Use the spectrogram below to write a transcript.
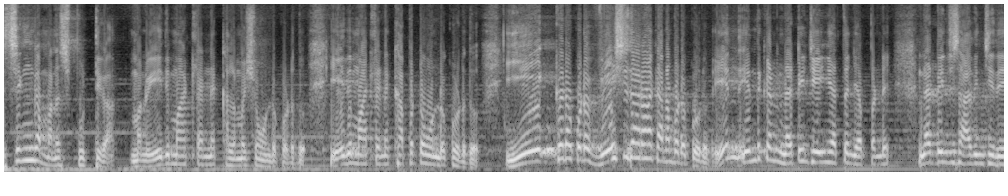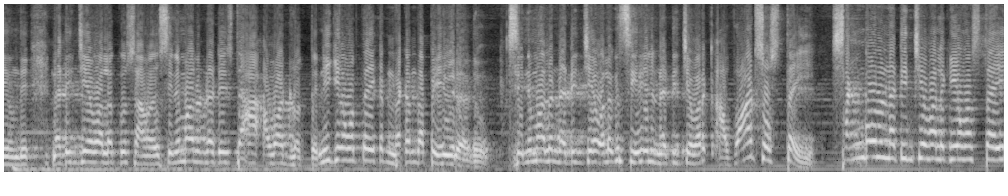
నిజంగా మనస్ఫూర్తిగా మనం ఏది మాట్లాడినా కల్మషం ఉండకూడదు ఏది మాట్లాడినా కపటం ఉండకూడదు ఎక్కడ కూడా వేషధారణ కనబడకూడదు. ఎందుకంటే నటించి ఏం చేస్తాం చెప్పండి? నటించి సాధించేది ఏముంది? నటించే వాళ్ళకు సినిమాలు నటిస్తే ఆ అవార్డులు వస్తాయి. నీకేమొస్తాయి? ఇక్కడ నటన తప్ప ఏమీ రాదు. సినిమాలు నటించే వాళ్ళకు సీరియల్ నటించే వాళ్ళకి అవార్డ్స్ వస్తాయి. సంఘంలో నటించే వాళ్ళకి ఏమొస్తాయి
